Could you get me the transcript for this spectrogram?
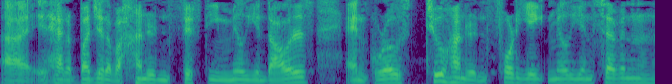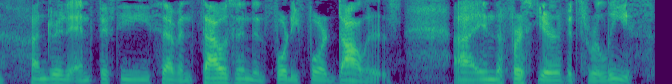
Uh, it had a budget of 150 million dollars and grossed 248 million seven hundred and fifty-seven thousand and forty-four dollars uh, in the first year of its release.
